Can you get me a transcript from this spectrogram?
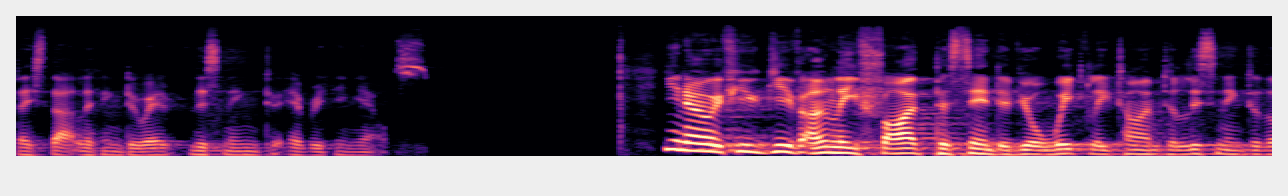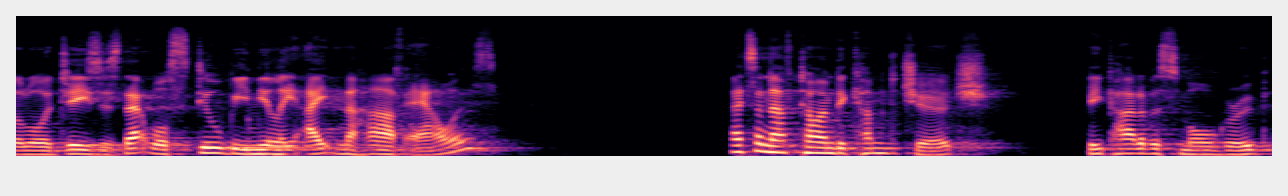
they start listening to, everything else. You know, if you give only 5% of your weekly time to listening to the Lord Jesus, that will still be nearly eight and a half hours. That's enough time to come to church, be part of a small group,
